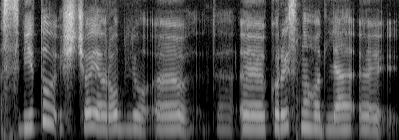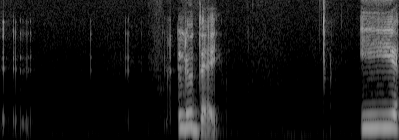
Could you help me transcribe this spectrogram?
світу, що я роблю корисного для людей. І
